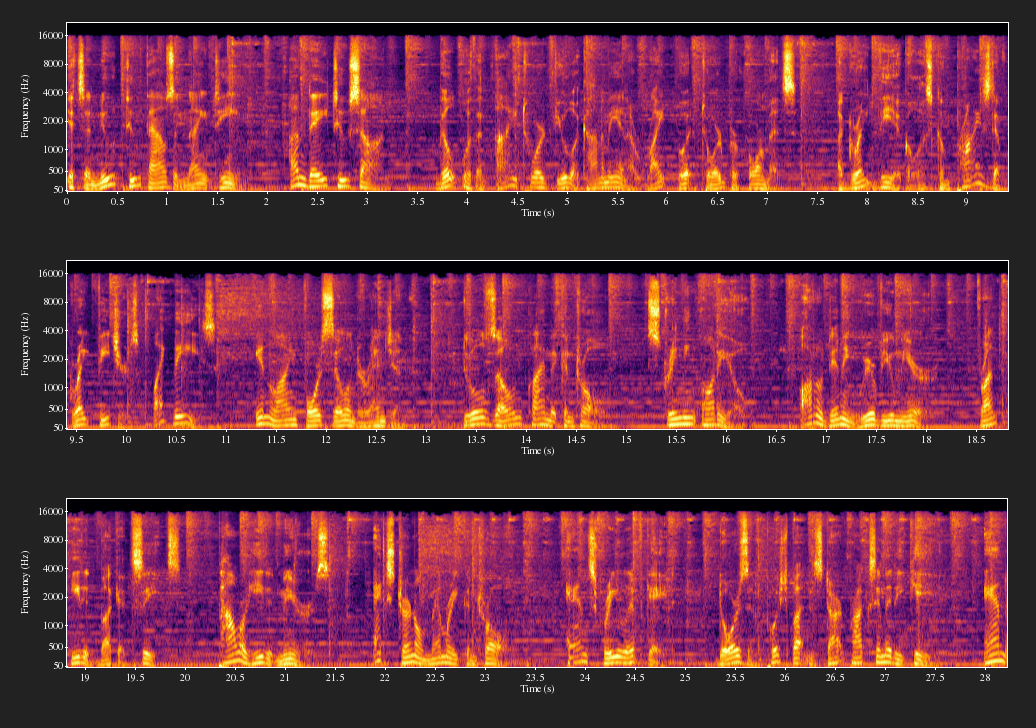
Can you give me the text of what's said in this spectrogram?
It's a new 2019 Hyundai Tucson, built with an eye toward fuel economy and a right foot toward performance. A great vehicle is comprised of great features like these. Inline four-cylinder engine, dual zone climate control, streaming audio, auto dimming rearview mirror, front heated bucket seats, power heated mirrors, external memory control, hands-free liftgate, doors and push button start proximity key, and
